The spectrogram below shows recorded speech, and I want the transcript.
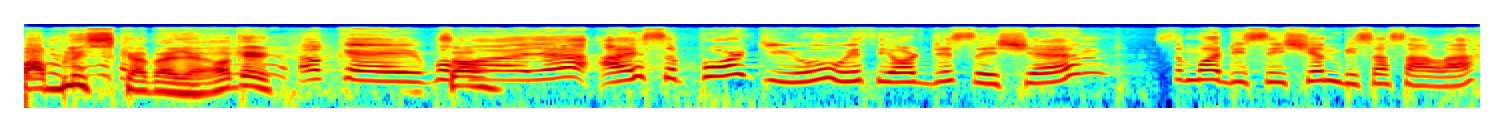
publish katanya. Oke. Oke, pokoknya I support you with your decision. Semua decision bisa salah.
